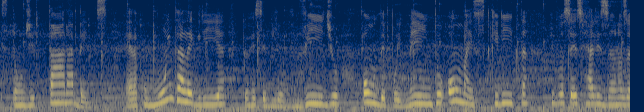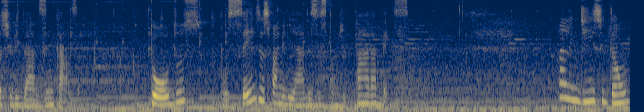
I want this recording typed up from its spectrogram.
Estão de parabéns. Era com muita alegria que eu recebia um vídeo, ou um depoimento, ou uma escrita de vocês realizando as atividades em casa. Todos vocês e os familiares estão de parabéns. Além disso, então,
